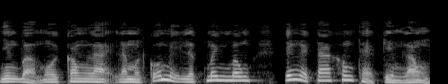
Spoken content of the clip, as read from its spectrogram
nhưng bờ môi cong lại là một cỗ mị lực mênh mông khiến người ta không thể kìm lòng.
